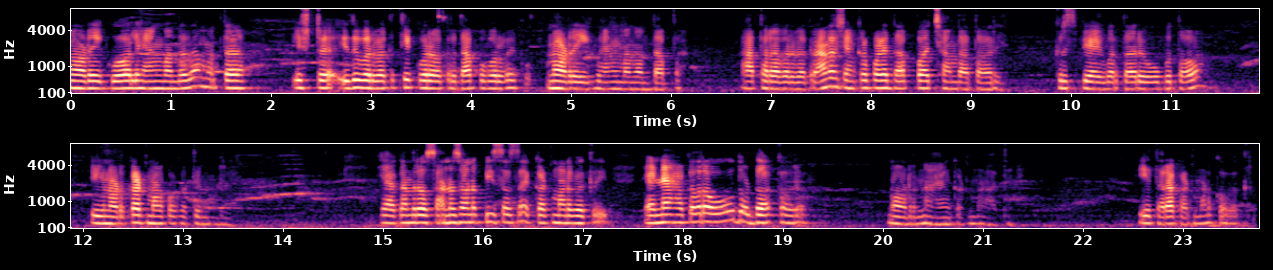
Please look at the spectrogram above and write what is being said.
ನೋಡ್ರಿ ಗೋಲ್ ಹೆಂಗೆ ಬಂದದ ಮತ್ತು ಇಷ್ಟು ಇದು ಬರ್ಬೇಕು, ತಿಕ್ ಬರ್ಬೇಕು ರೀ ದಪ್ಪ ಬರಬೇಕು. ನೋಡ್ರಿ ಈಗ ಹೆಂಗೆ ಬಂದಂತ ದಪ್ಪ. ಆ ಥರ ಬರ್ಬೇಕ್ರಿ. ಅಂದ್ರೆ ಶಂಕರಪಾಳೆ ದಪ್ಪ ಚಂದ ಆತಾವ್ರಿ. ಕ್ರಿಸ್ಪಿಯಾಗಿ ರೀ ಉಬ್ಬುತ್ತಾವ ಈಗ ನೋಡಿ ಕಟ್ ಮಾಡ್ಕೊಕತ್ತೀನಿ ನೋಡ್ರಿ. ಯಾಕಂದ್ರೆ ಅವು ಸಣ್ಣ ಸಣ್ಣ ಪೀಸಸ್ ಕಟ್ ಮಾಡ್ಬೇಕ್ರಿ. ಎಣ್ಣೆ ಹಾಕಿದ್ರೆ ಅವು ದೊಡ್ಡ ಹಾಕವ್ರಿ ನೋಡ್ರಿ ನಾ ಹೆಂಗೆ ಕಟ್ ಮಾಡತ್ತೀನಿ. ಈ ಥರ ಕಟ್ ಮಾಡ್ಕೋಬೇಕ್ರಿ.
